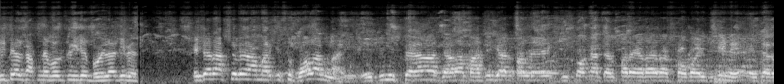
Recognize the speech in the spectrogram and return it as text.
ডিটেলস আপনি বলছেন যে বইলা দিবেন। এটার আসলে আমার কিছু বলার নাই। এই জিনিসটা যারা বাজিগার পালে কি ককাচার পালে এরা এরা সবাই চিনে এটার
